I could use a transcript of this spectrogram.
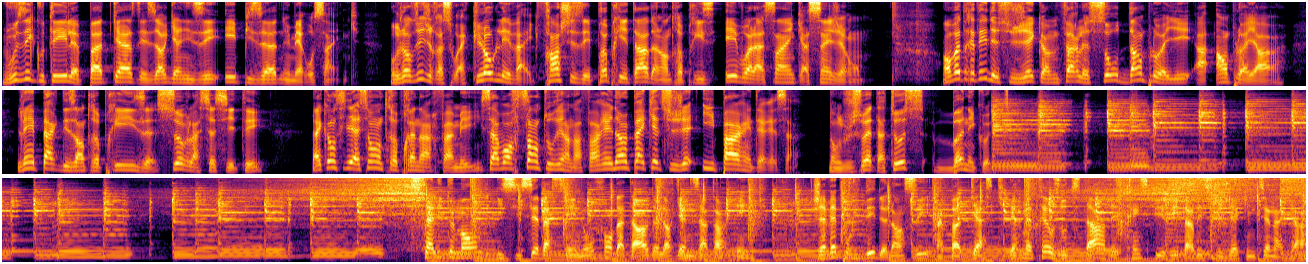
Vous écoutez le podcast des organisés, épisode numéro 5. Aujourd'hui, je reçois Claude Lévesque, franchisé propriétaire de l'entreprise Et voilà 5 à Saint-Jérôme. On va traiter de sujets comme faire le saut d'employé à employeur, l'impact des entreprises sur la société, la conciliation entrepreneur-famille, savoir s'entourer en affaires et d'un paquet de sujets hyper intéressants. Donc, je vous souhaite à tous bonne écoute. Salut tout le monde, ici Sébastien fondateur de l'Organisateur Inc. J'avais pour idée de lancer un podcast qui permettrait aux auditeurs d'être inspirés par des sujets qui me tiennent à cœur.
